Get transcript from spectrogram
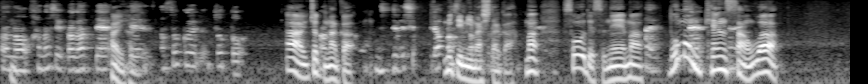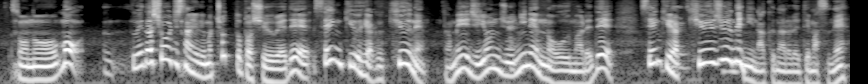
あの話伺って、はいはいで早速ちょっとああ、ちょっとなんか見てみましたか。まあ、そうですね。まあはい、土門健さんは、その、もう、上田昌司さんよりもちょっと年上で、1909年、明治42年のお生まれで、1990年に亡くなられてますね。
